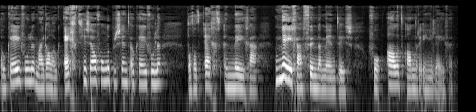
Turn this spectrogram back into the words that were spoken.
oké voelen, maar dan ook echt jezelf 100% oké voelen, dat dat echt een mega, mega fundament is voor al het andere in je leven.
